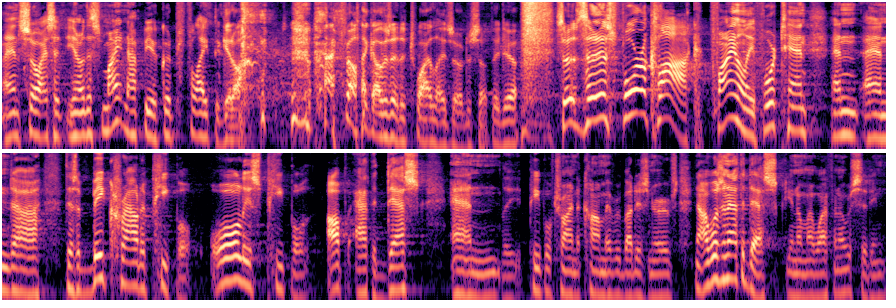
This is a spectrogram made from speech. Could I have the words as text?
And so I said, you know, this might not be a good flight to get on. I felt like I was in a twilight zone or something, Yeah. So, so it's four o'clock, finally, 410, and, and uh, there's a big crowd of people, all these people up at the desk and the people trying to calm everybody's nerves. Now, I wasn't at the desk, you know, my wife and I were sitting,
